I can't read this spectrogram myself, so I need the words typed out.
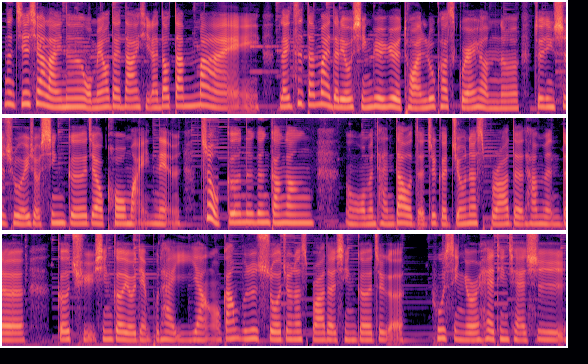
那接下来呢，我们要带大家一起来到丹麦，来自丹麦的流行乐乐团 Lucas Graham 呢，最近试出了一首新歌，叫《Call My Name》。这首歌呢，跟刚刚嗯我们谈到的这个 Jonas Brother 他们的。歌曲新歌有点不太一样。我刚刚不是说 Jonas Brothers 新歌这个 Who's in Your Head 听起来是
